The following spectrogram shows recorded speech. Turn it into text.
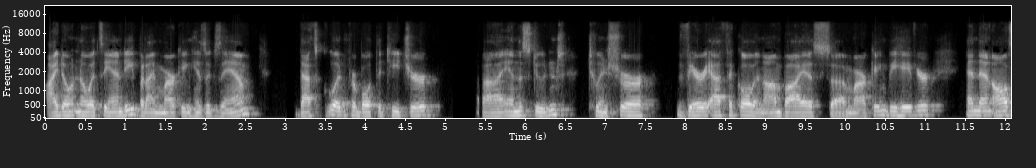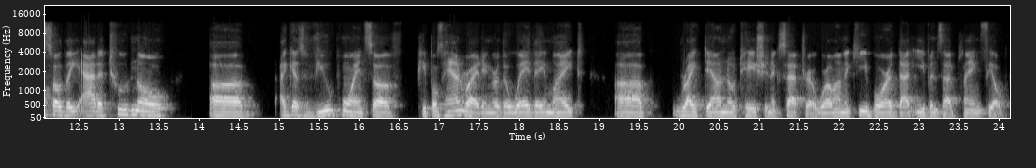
I don't know it's Andy, but I'm marking his exam. That's good for both the teacher uh, and the student to ensure very ethical and unbiased uh, marking behavior. And then also the attitudinal, uh, I guess, viewpoints of people's handwriting or the way they might uh, write down notation, etc. Well, on the keyboard, that evens that playing field.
